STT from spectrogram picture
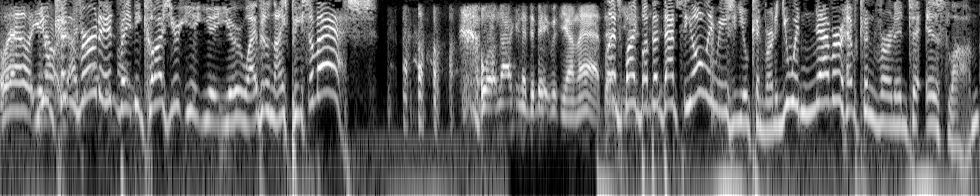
Well, you, you know, converted I, I, because your you, your wife is a nice piece of ass. well, I'm not going to debate with you on that. Well, that's my, but that's the only reason you converted. You would never have converted to Islam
